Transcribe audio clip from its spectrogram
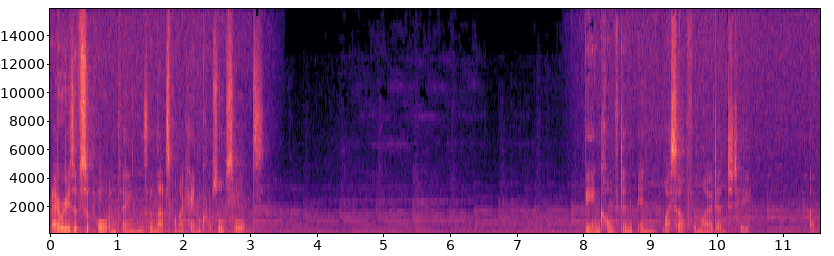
areas of support and things, and that's when I came across Allsorts. Being confident in myself and my identity. Um,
